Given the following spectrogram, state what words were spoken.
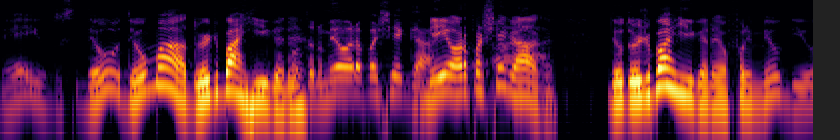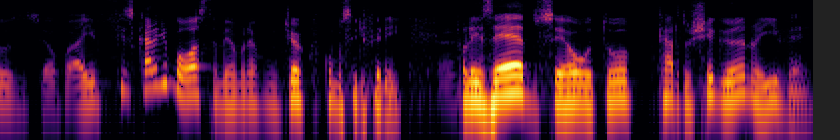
velho, do céu", deu, deu uma dor de barriga, né? Faltando meia hora pra chegar. Meia hora pra chegar, Ah, cara. Deu dor de barriga, né? Eu falei, meu Deus do céu. Aí fiz cara de bosta mesmo, né? Não tinha como ser diferente. É. Falei, Zé do céu, eu tô. Cara, tô chegando aí, velho.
